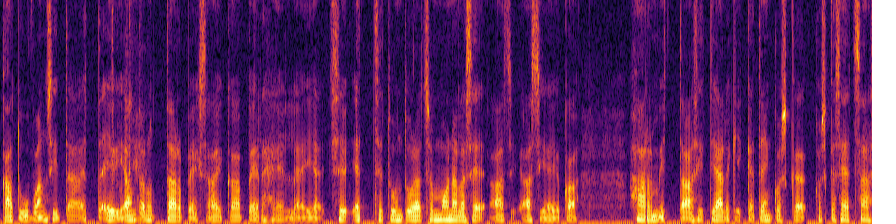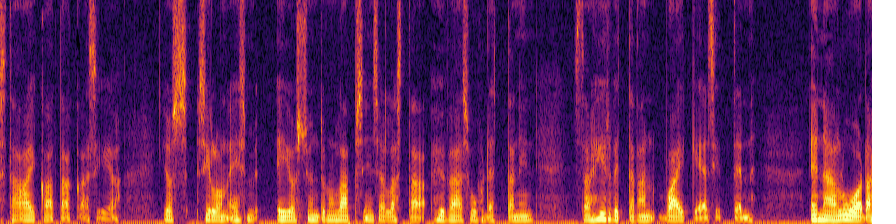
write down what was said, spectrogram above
katuvan sitä, että ei okay. antanut tarpeeksi aikaa perheelle. Ja se, että se tuntuu, että se on monella se asia, joka harmittaa sitten jälkikäteen, koska, koska sä et saa sitä aikaa takaisin. Ja jos silloin ei, ei ole syntynyt lapsiin sellaista hyvää suhdetta, niin sitä on hirvittävän vaikea sitten enää luoda,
